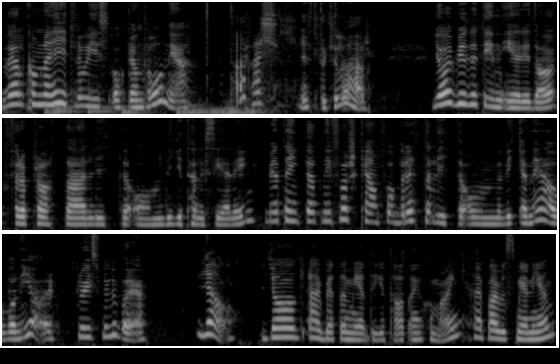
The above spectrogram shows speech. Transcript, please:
Välkomna hit Louise och Antonia. Tack. Tack! Jättekul att vara här. Jag har bjudit in er idag för att prata lite om digitalisering. Men jag tänkte att ni först kan få berätta lite om vilka ni är och vad ni gör. Louise, vill du börja? Ja, jag arbetar med digitalt engagemang här på Arbetsförmedlingen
